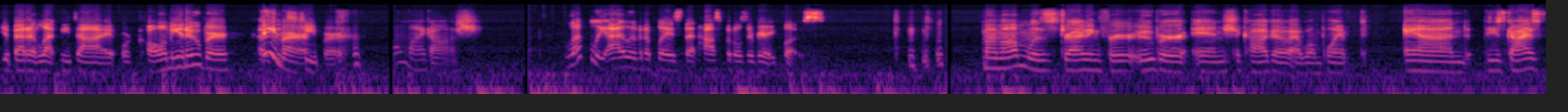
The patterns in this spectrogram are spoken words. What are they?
you better let me die or call me an Uber because it's cheaper. Oh my gosh. Luckily, I live in a place that hospitals are very close. My mom was driving for Uber in Chicago at one point, and these guys,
